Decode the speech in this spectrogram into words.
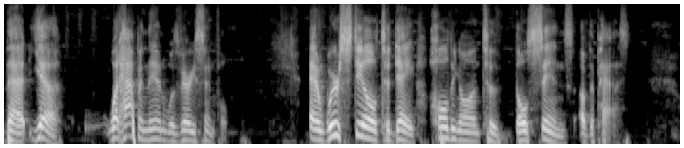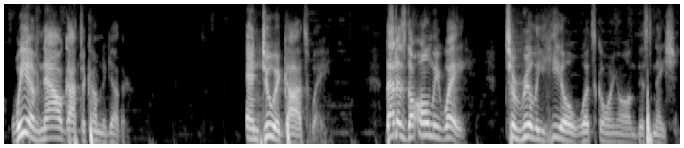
that, yeah, what happened then was very sinful. And we're still today holding on to those sins of the past. We have now got to come together and do it God's way. That is the only way to really heal what's going on in this nation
